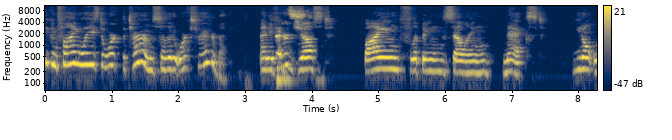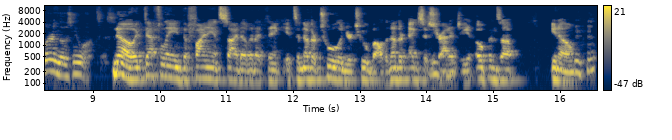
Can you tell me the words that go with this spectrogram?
you can find ways to work the terms so that it works for everybody. And if you're just buying, flipping, selling next, you don't learn those nuances. No, it definitely the finance side of it. I think it's another tool in your tool belt, another exit Mhm. strategy. It opens up, you know, Mhm.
